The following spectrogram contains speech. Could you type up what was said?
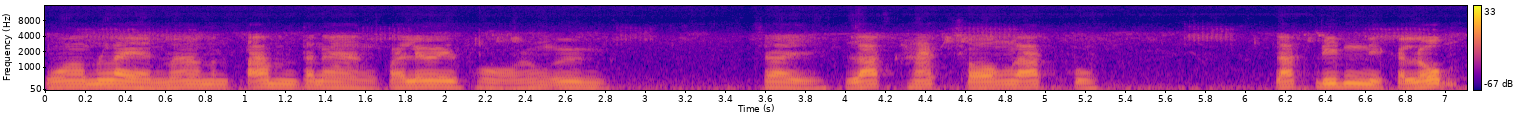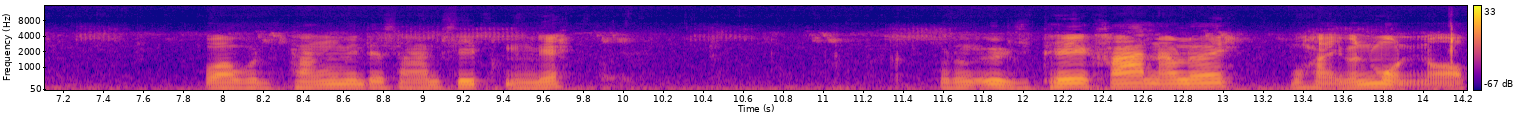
งวมันแล่นมา มันตั้มตะนางไปเลยพอน้องอึ่งใช่ลักฮักสองลักผมลักดินนี่ก็ล้มว่ามันพังมีแต่สามสิบอย่างเนี้ยคนต้องอื่นเทคานเอาเลยบ่ให้มันหม่นออก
